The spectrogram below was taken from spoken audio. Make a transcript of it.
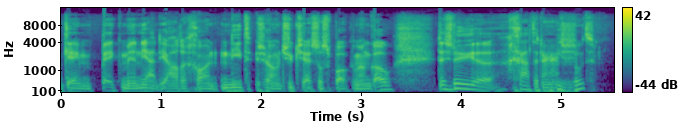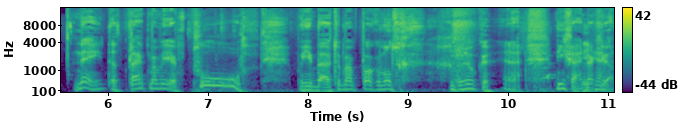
game Pikmin. Ja, die hadden gewoon niet zo'n succes als Pokémon Go. Dus nu gaat het er niet zo goed. Nee, dat blijkt maar weer. Poeh, moet je buiten maar Pokémon gaan zoeken. Ja, niet fijn, dankjewel.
